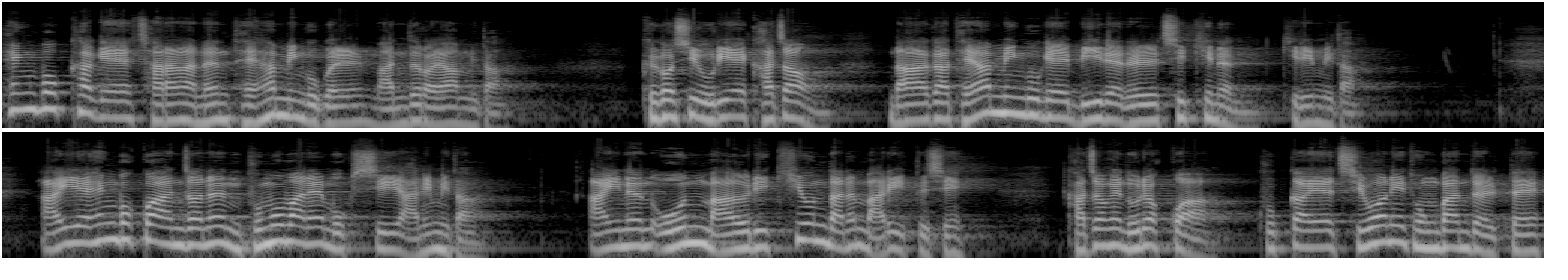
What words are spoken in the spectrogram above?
행복하게 자라나는 대한민국을 만들어야 합니다. 그것이 우리의 가정, 나아가 대한민국의 미래를 지키는 길입니다. 아이의 행복과 안전은 부모만의 몫이 아닙니다. 아이는 온 마을이 키운다는 말이 있듯이 가정의 노력과 국가의 지원이 동반될 때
